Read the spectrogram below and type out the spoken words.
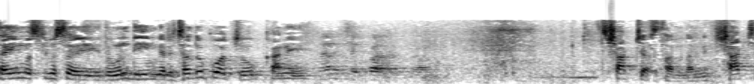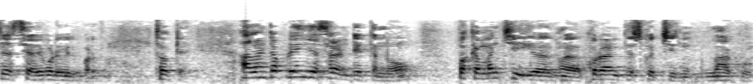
సై ముస్లిమ్స్ ఇది ఉంది. మీరు చదువుకోవచ్చు కానీ షార్ట్ చేస్తాను దాన్ని. షార్ట్ చేస్తే అది కూడా వీలుపడదు. ఓకే అలాంటప్పుడు ఏం చేస్తాడంటే ఇతను ఒక మంచి కురాన్ తీసుకొచ్చి నాకు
